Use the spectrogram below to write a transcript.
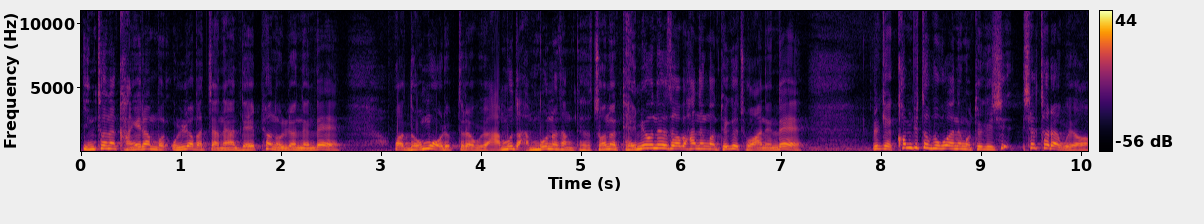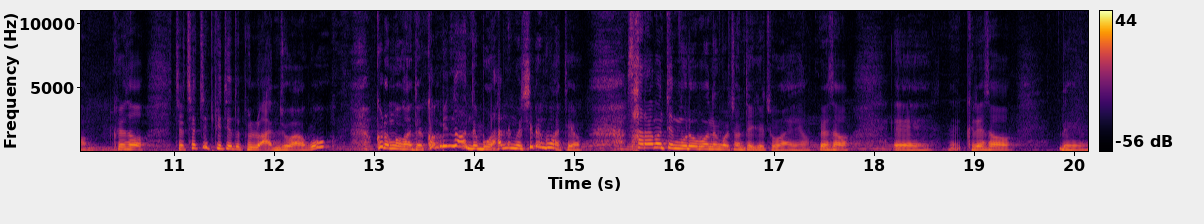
인터넷 강의를 한번 올려봤잖아요. 네 편 올렸는데 와, 너무 어렵더라고요. 아무도 안 보는 상태에서 저는 대면에서 하는 건 되게 좋아하는데 이렇게 컴퓨터 보고 하는 건 되게 시- 싫더라고요. 그래서 제 챗GPT도 별로 안 좋아하고 그런 것 같아요. 컴퓨터한테 뭘 하는 건 싫은 것 같아요. 사람한테 물어보는 걸 전 되게 좋아해요. 그래서 예, 그래서 네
